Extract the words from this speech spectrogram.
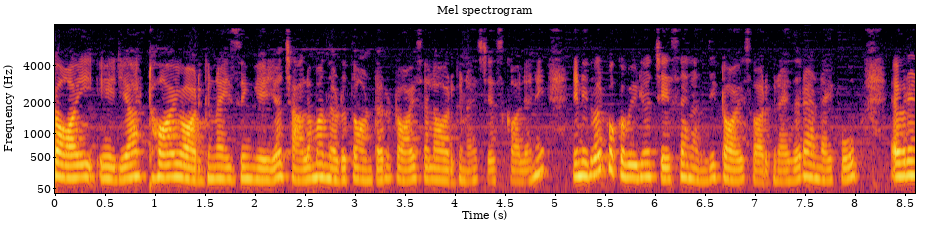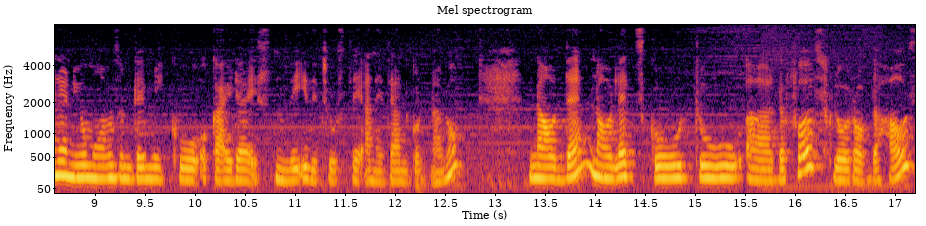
toy area toy organising area. చాలామంది అడుగుతూ ఉంటారు టాయ్స్ ఎలా ఆర్గనైజ్ చేసుకోవాలని నేను ఇదివరకు ఒక వీడియో చేశానండి toys organiser. And I hope ఎవరైనా న్యూ మామ్స్ ఉంటే మీకు ఒక ఐడియా ఇస్తుంది ఇది చూస్తే అనేది అనుకుంటున్నాను. Now then now let's go to the first floor of the house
